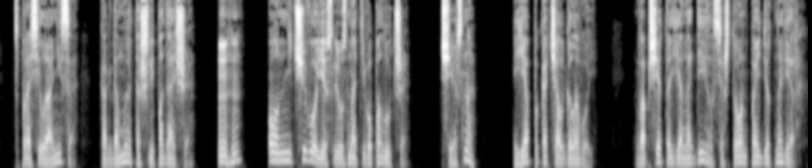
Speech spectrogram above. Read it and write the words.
— спросила Аниса, когда мы отошли подальше. «Угу. Он ничего, если узнать его получше». «Честно?» Я покачал головой. «Вообще-то я надеялся, что он пойдет наверх.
